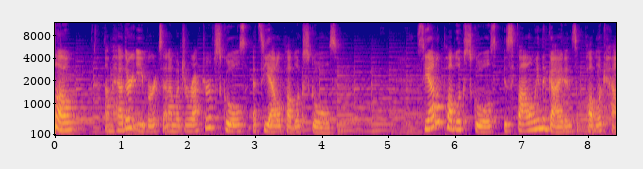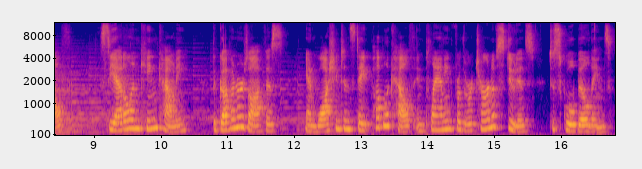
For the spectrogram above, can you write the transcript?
Hello, I'm Heather Eberts and I'm a Director of Schools at Seattle Public Schools. Seattle Public Schools is following the guidance of Public Health, Seattle and King County, the Governor's Office, and Washington State Public Health in planning for the return of students to school buildings.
